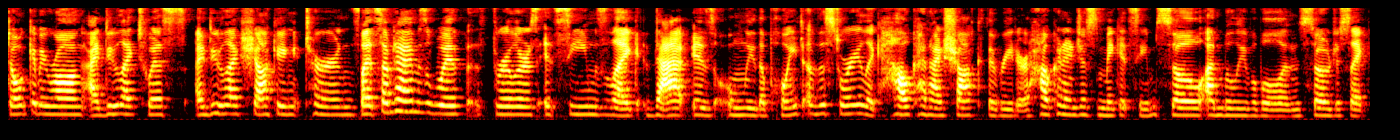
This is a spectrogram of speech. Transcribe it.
Don't get me wrong, I do like twists, I do like shocking turns, but sometimes with thrillers it seems like that is only the point of the story. Like, how can I shock the reader? How can I just make it seem so unbelievable and so just like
